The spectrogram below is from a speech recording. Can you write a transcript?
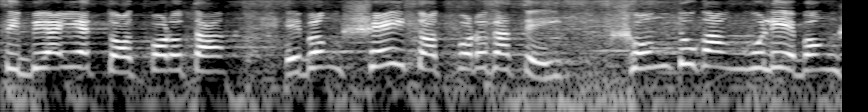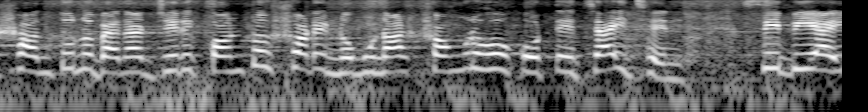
সিবিআই এর তৎপরতা এবং সেই তৎপরতাতেই সন্তু গাঙ্গুলি এবং শান্তনু ব্যানার্জির কণ্ঠস্বরের নমুনা সংগ্রহ করতে চাইছেন সিবিআই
